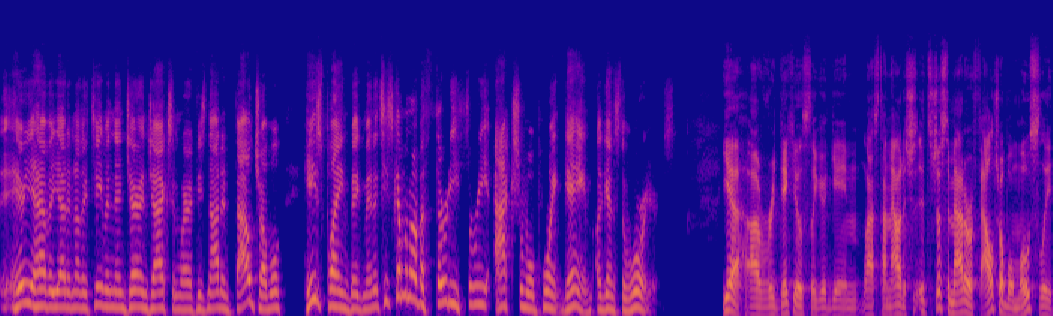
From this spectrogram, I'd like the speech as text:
eh, here you have a yet another team. And then Jaren Jackson, where if he's not in foul trouble, he's playing big minutes. He's coming off a 33 actual point game against the Warriors. Yeah, a ridiculously good game last time out. It's, it's just a matter of foul trouble mostly.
